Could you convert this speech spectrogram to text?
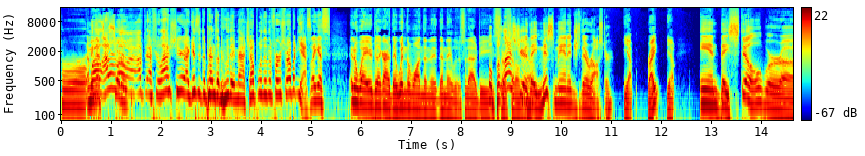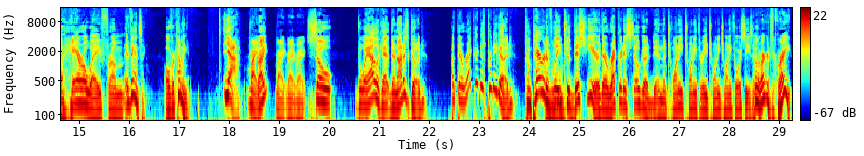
I mean, well, that's I don't sort know. of- After, after last year, I guess it depends on who they match up with in the first round. But yes, I guess in a way, it'd be like, all right, they win the one, then they then they lose. So that would be. Well, but last year they mismanaged their roster, Yep. right? Yep. And they still were a hair away from advancing, overcoming it. Yeah. Right. Right? Right. Right. Right. So the way I look at it, they're not as good, but their record is pretty good. Comparatively Mm-hmm. to this year, their record is still good in the 2023 2024 season. So the record's great.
